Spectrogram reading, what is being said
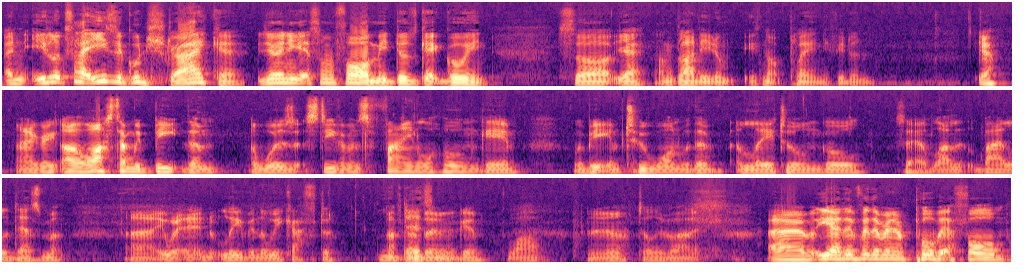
and he looks like he's a good striker. You know, when he gets on form, he does get going. So yeah, I'm glad he don't, he's not playing if he doesn't. Yeah, I agree. Uh, the last time we beat them was Steve Evans' final home game. We beat him 2 1 with a, a late own goal set up by by Ledesma. Uh, he went- ended up leaving the week after, after the Birmingham game. Wow. Yeah, tell me about it. Um, yeah, they're, they're in a poor bit of form.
